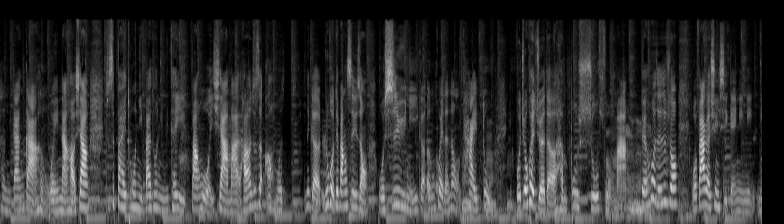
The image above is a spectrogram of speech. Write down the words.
很尴尬，很为难，好像就是拜托你，拜托你，你可以帮我一下吗？好像就是哦，我那个如果对方是一种我施予你一个恩惠的那种态度，嗯我就会觉得很不舒服嘛。嗯对，或者是说我发个讯息给你，你你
